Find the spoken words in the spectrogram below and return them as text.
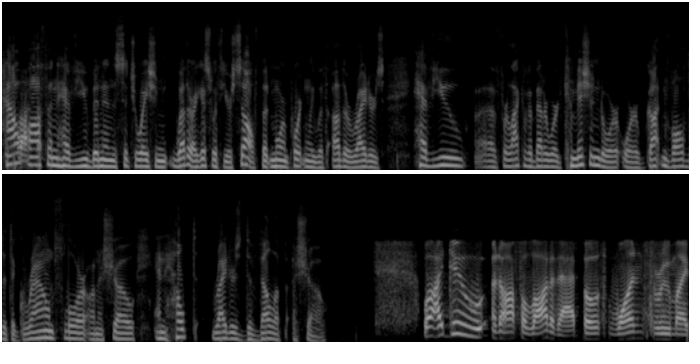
How often have you been in a situation, whether I guess with yourself, but more importantly with other writers, have you, uh, for lack of a better word, commissioned or, or got involved at the ground floor on a show and helped writers develop a show? Well, I do an awful lot of that, both one through my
